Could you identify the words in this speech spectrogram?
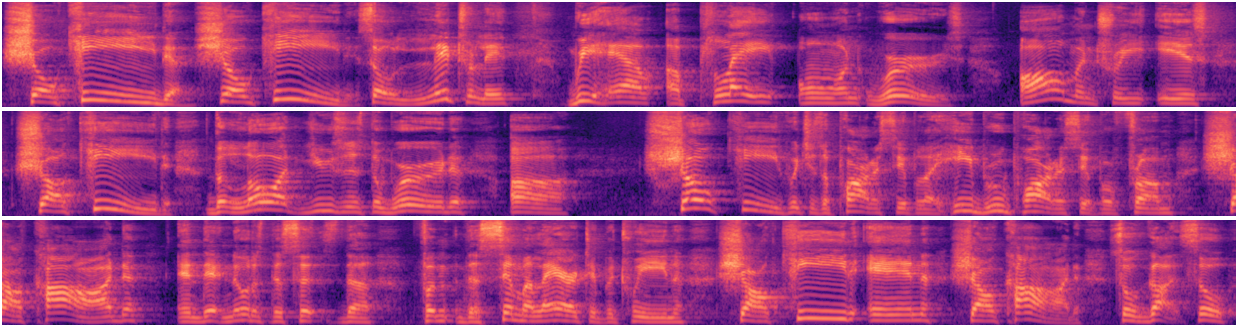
Shokid, Shokid. So literally, we have a play on words almond tree is shakid. The Lord uses the word uh, shokid, which is a participle, a Hebrew participle from shakad. And then notice the, the, the similarity between shakid and shakad. So God, so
